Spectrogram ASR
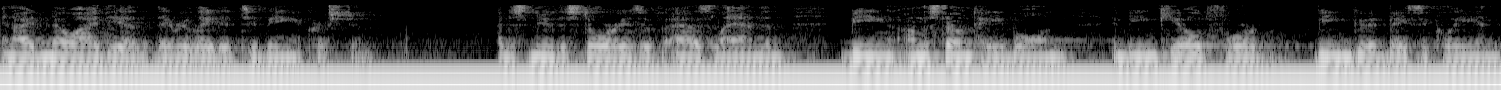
And I had no idea that they related to being a Christian. I just knew the stories of Aslan and being on the stone table and, and being killed for being good, basically, and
